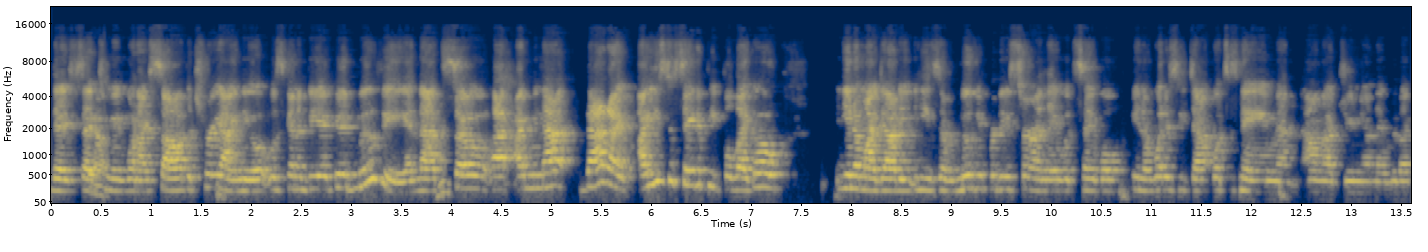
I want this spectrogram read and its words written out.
they said yeah. to me when I saw the tree, I knew it was going to be a good movie, and that's mm-hmm. so. I, I mean that that I I used to say to people like, oh, you know, my daddy, he's a movie producer, and they would say, well, you know, what is he done? What's his name? And I'm not Junior, and they would be like,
